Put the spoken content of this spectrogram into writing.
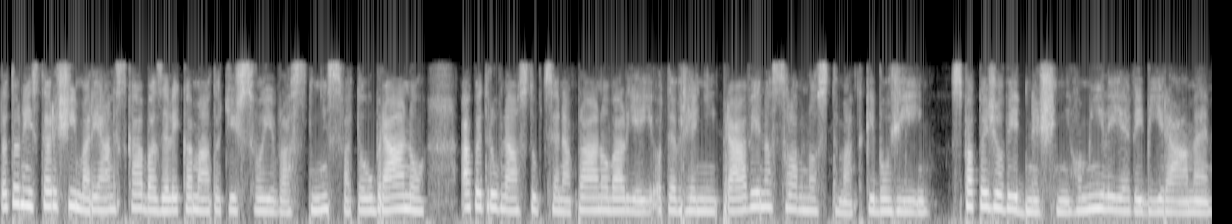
Tato nejstarší mariánská bazilika má totiž svoji vlastní svatou bránu a Petru v nástupce naplánoval její otevření právě na slavnost Matky Boží. Z papežovi dnešní homílie vybíráme.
